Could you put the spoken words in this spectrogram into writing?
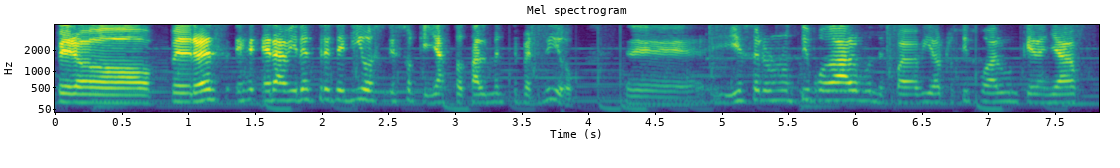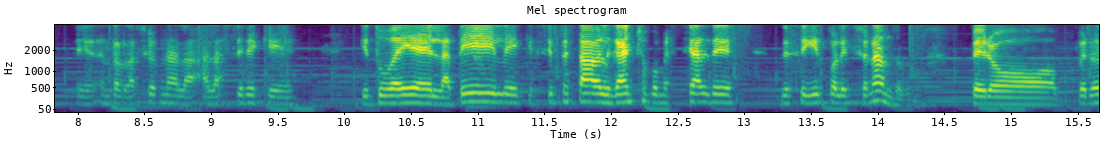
Pero, pero es, era bien entretenido eso que ya es totalmente perdido. Eh, y eso era un tipo de álbum, después había otro tipo de álbum que eran ya en relación a la, a la serie que, que tú veías en la tele, que siempre estaba el gancho comercial de, de seguir coleccionándolo pero, pero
